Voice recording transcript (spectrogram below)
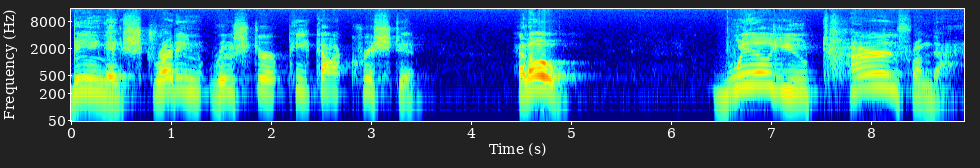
being a strutting rooster peacock Christian, hello, will you turn from that?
